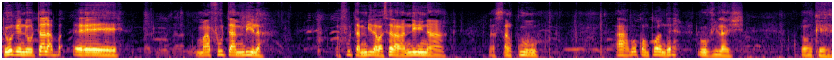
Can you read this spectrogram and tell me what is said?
tokende otala eh, mafuta mbila mafuta mbila basalaka ndenge na, na sankuru ah bocomprendre eh? to village donc eh,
